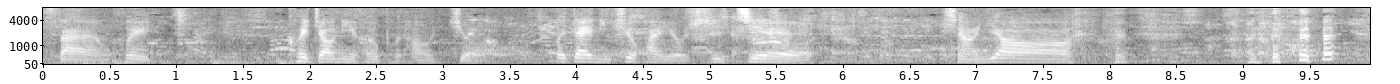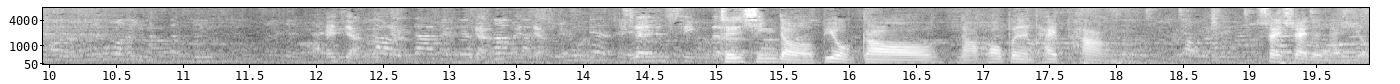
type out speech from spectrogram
饭，会会教你喝葡萄酒，会带你去环游世界。想要，快讲，讲，讲，快讲，真心的，真心的，比我高，然后不能太胖。帅帅的男友，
